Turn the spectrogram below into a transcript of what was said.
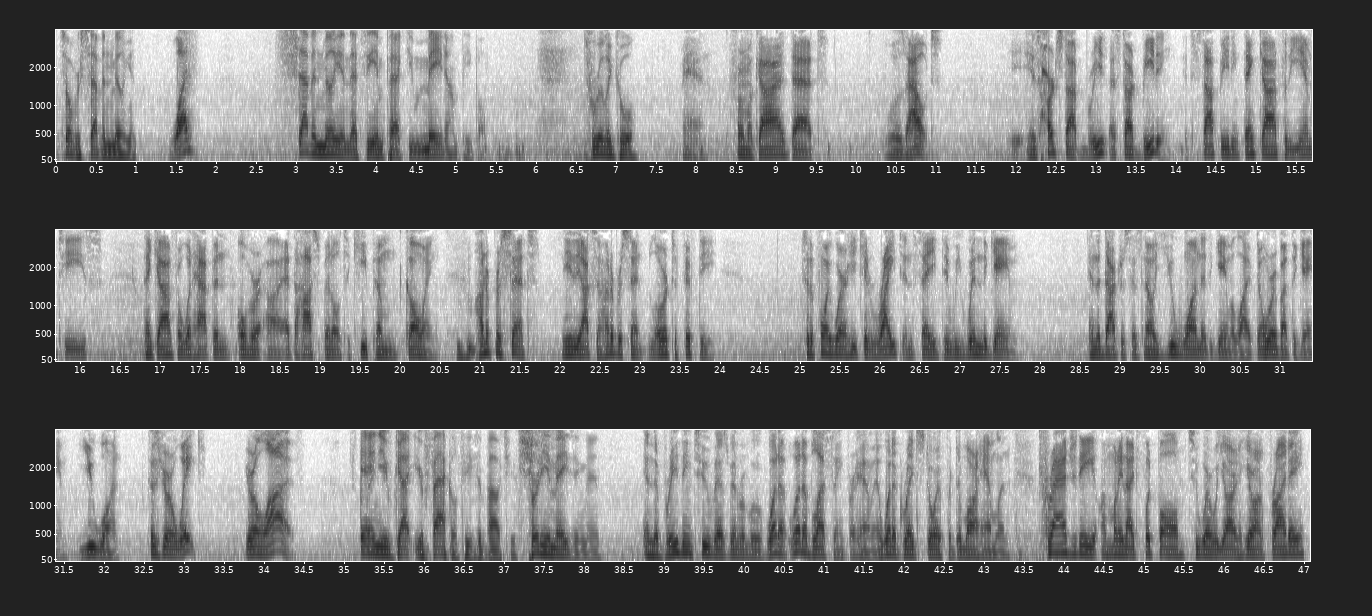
It's over seven million. What? Seven million. That's the impact you made on people. It's really cool. Man, from a guy that was out, his heart stopped breathe, uh, start beating. It stopped beating. Thank God for the EMTs. Thank God for what happened over uh, at the hospital to keep him going. 100% needed the oxygen, 100% lowered to 50 to the point where he could write and say, Did we win the game? And the doctor says, No, you won at the game of life. Don't worry about the game. You won because you're awake, you're alive. And you've got your faculties about you. Pretty amazing, man. and the breathing tube has been removed. What a what a blessing for him, and what a great story for Damar Hamlin. Tragedy on Monday Night Football to where we are here on Friday.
